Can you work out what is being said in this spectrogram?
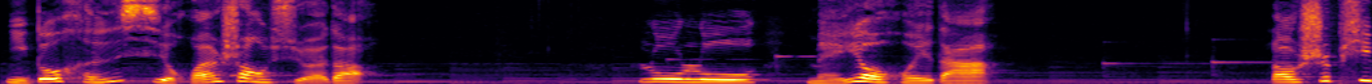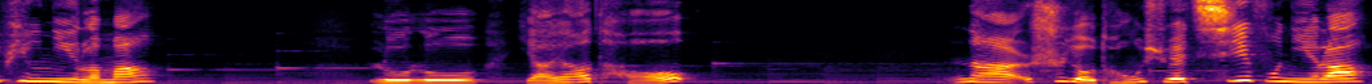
你都很喜欢上学的。”露露没有回答。老师批评你了吗？露露摇摇头。那是有同学欺负你了？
